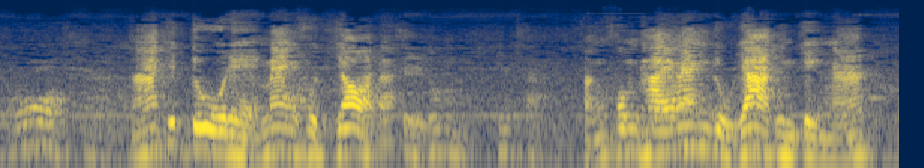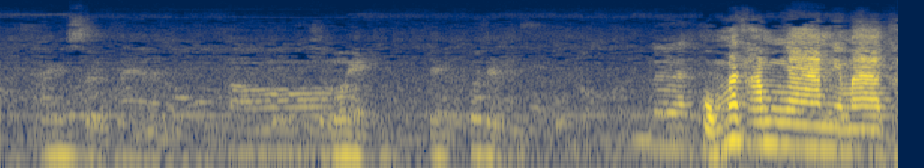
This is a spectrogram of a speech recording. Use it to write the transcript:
โอ้นะคิดดูเดแม่งสุดยอดอะสี่ทุ่มยี่สิบสามสังคมไทยแม่งอยู่ยากจริงๆนะ ให้สื่อแม่อะไรอ๋อสมมติเองเป็นผู้เสียหายเลยผมมาทำงานเนี่ยมาท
